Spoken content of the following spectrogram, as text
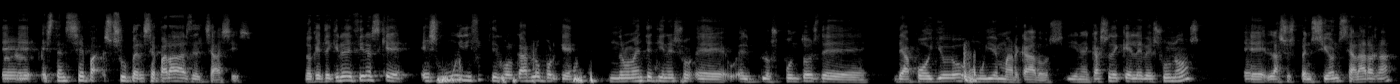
eh, estén sepa- súper separadas del chasis. Lo que te quiero decir es que es muy difícil volcarlo porque normalmente tienes eh, el- los puntos de, de apoyo muy bien marcados. Y en el caso de que eleves unos, eh, la suspensión se alarga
